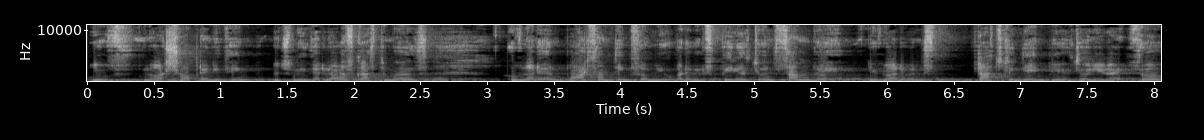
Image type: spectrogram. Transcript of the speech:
you've not shopped anything, which means that a lot of customers who've not even bought something from you but have experienced you in some way, you've not even touched in the NPS journey, right? So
